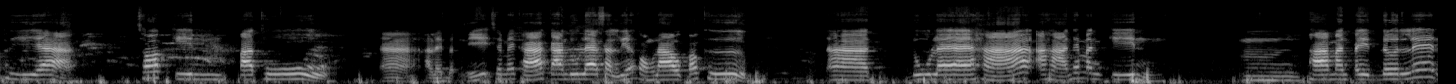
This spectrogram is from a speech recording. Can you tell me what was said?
เคลีย ชอบกินปลาทู อ่าอะไรแบบนี้ใช่ไหมคะ การดูแลสัตว์เลี้ยงของเราก็คืออ่าดูแลหาอาหารให้มันกินอืมพามันไปเดินเล่น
